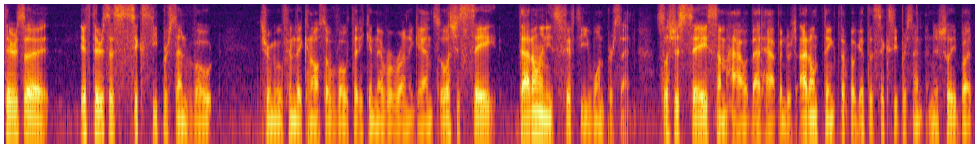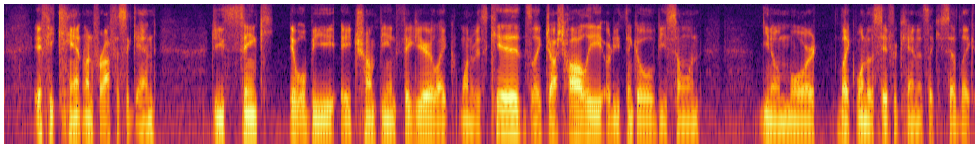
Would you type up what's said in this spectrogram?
there's a, if there's a 60% vote to remove him, they can also vote that he can never run again. So let's just say that only needs 51%. So let's just say somehow that happened, which I don't think they'll get the 60% initially, but if he can't run for office again, do you think it will be a Trumpian figure like one of his kids, like Josh Hawley, or do you think it will be someone you know, more like one of the safer candidates, like you said, like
